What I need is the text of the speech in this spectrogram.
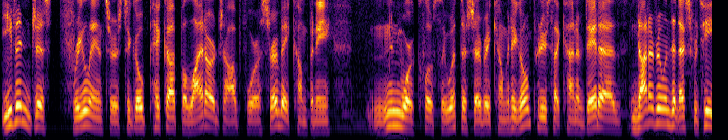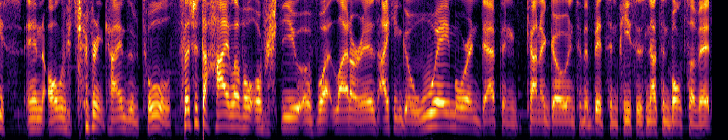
even just freelancers to go pick up a LiDAR job for a survey company and work closely with their survey company, go and produce that kind of data as not everyone's an expertise in all of these different kinds of tools. So that's just a high level overview of what LiDAR is. I can go way more in depth and kind of go into the bits and pieces, nuts and bolts of it.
